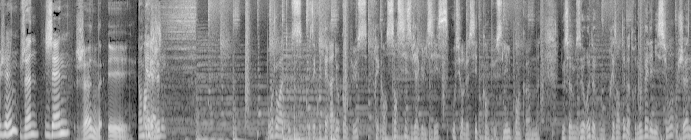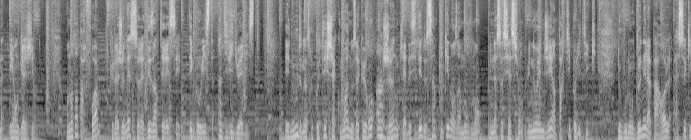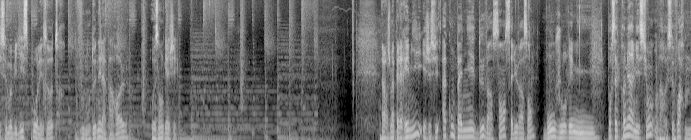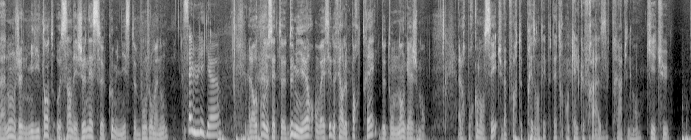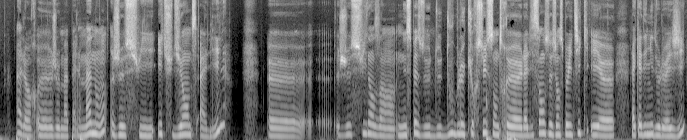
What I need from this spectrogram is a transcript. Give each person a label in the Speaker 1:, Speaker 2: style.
Speaker 1: Jeune.
Speaker 2: Jeune.
Speaker 1: Jeune.
Speaker 3: Jeune et
Speaker 2: Engagé.
Speaker 4: Bonjour à tous, vous écoutez Radio Campus, fréquence 106,6 ou sur le site campuslille.com. Nous sommes heureux de vous présenter notre nouvelle émission Jeunes et engagés. On entend parfois que la jeunesse serait désintéressée, égoïste, individualiste. Et nous, de notre côté, chaque mois, nous accueillerons un jeune qui a décidé de s'impliquer dans un mouvement, une association, une ONG, un parti politique. Nous voulons donner la parole à ceux qui se mobilisent pour les autres. Nous voulons donner la parole aux engagés. Alors, je m'appelle Rémi et je suis accompagné de Vincent. Salut Vincent.
Speaker 3: Bonjour Rémi.
Speaker 4: Pour cette première émission, on va recevoir Manon, jeune militante au sein des jeunesses communistes. Bonjour Manon.
Speaker 1: Salut les gars.
Speaker 4: Alors, au cours de cette demi-heure, on va essayer de faire le portrait de ton engagement. Alors, pour commencer, tu vas pouvoir te présenter peut-être en quelques phrases, très rapidement. Qui es-tu?
Speaker 1: Alors, euh, je m'appelle Manon, je suis étudiante à Lille. Euh, je suis dans un, une espèce de, de double cursus entre euh, la licence de sciences politiques et euh, l'académie de l'ESJ.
